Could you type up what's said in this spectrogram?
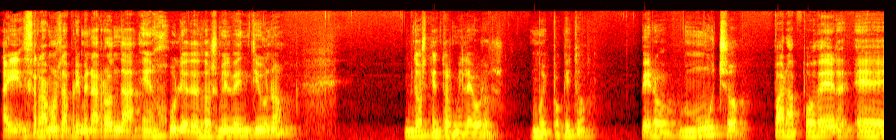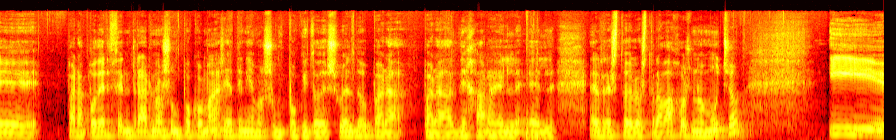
Ahí cerramos la primera ronda en julio de 2021. 200.000 euros, muy poquito, pero mucho para poder eh, para poder centrarnos un poco más. Ya teníamos un poquito de sueldo para, para dejar el, resto de los trabajos, no mucho. Y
